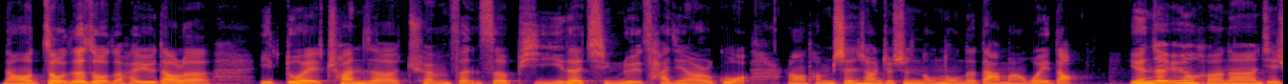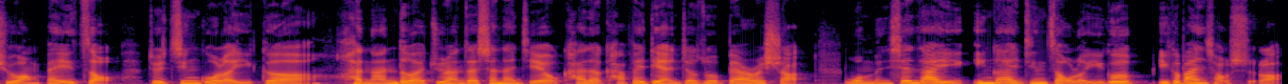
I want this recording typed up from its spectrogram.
然后走着走着还遇到了一对穿着全粉色皮衣的情侣擦肩而过，然后他们身上就是浓浓的大麻味道。沿着运河呢继续往北走，就经过了一个很难得居然在圣诞节有开的咖啡店，叫做 Berry Shot。我们现在应该已经走了一个一个半小时了，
